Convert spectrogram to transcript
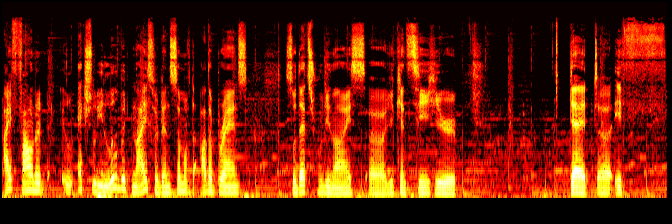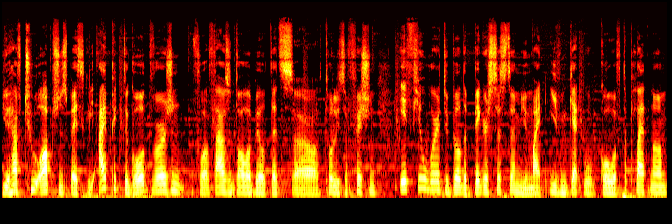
I found it actually a little bit nicer than some of the other brands. So that's really nice. Uh, you can see here that uh, if you have two options basically. I picked the gold version for a thousand dollar build. That's uh, totally sufficient. If you were to build a bigger system, you might even get go with the platinum.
